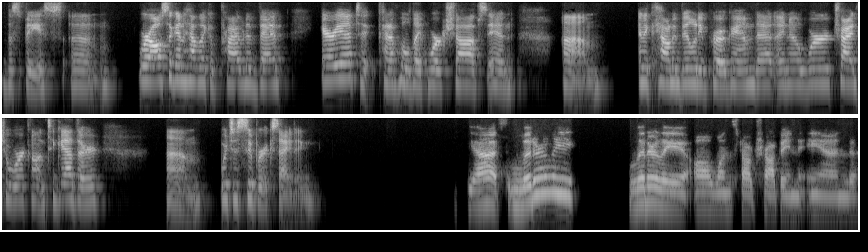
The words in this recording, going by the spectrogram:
the space. Um, we're also going to have like a private event area to kind of hold like workshops and um, an accountability program that I know we're trying to work on together, um, which is super exciting. Yes, literally, literally all one stop shopping. And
